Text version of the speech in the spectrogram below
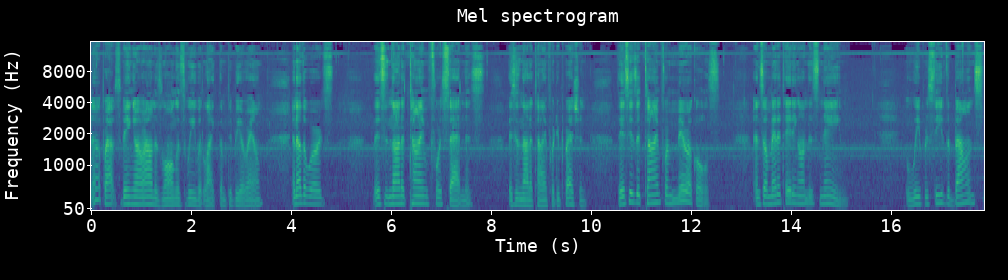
uh, perhaps being around as long as we would like them to be around. In other words, this is not a time for sadness. This is not a time for depression. This is a time for miracles. And so, meditating on this name, we perceive the balance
